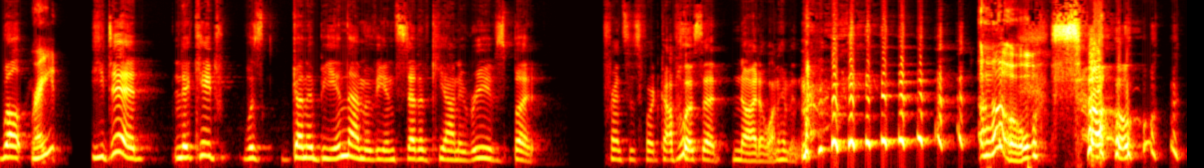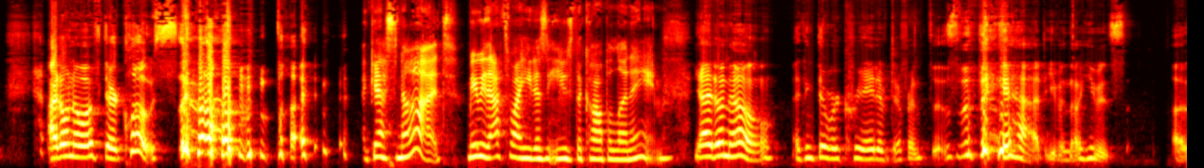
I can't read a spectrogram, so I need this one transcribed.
well, right? he did. Nick Cage was gonna be in that movie instead of Keanu Reeves, but Francis Ford Coppola said, "No, I don't want him in my movie." Oh, so I don't know if they're close, um, but I guess not. Maybe that's why he doesn't use the Coppola name. yeah, I don't know. I think there were creative differences that they had, even though he was a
